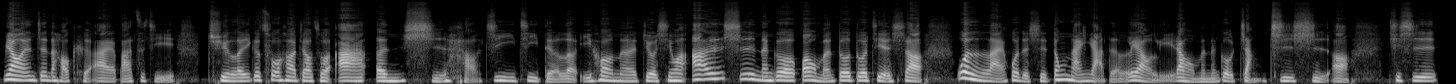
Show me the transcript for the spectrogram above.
妙恩真的好可爱，把自己取了一个绰号叫做阿恩师。好，志毅记得了以后。后呢，就希望阿恩师能够帮我们多多介绍汶莱或者是东南亚的料理，让我们能够长知识啊。其实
